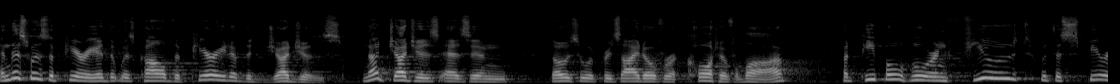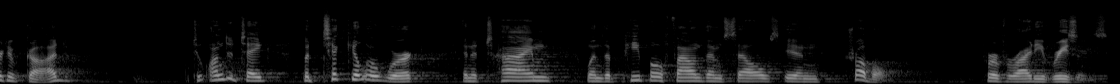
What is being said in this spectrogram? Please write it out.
And this was a period that was called the period of the judges, not judges as in those who would preside over a court of law, but people who were infused with the Spirit of God to undertake particular work in a time when the people found themselves in trouble for a variety of reasons.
